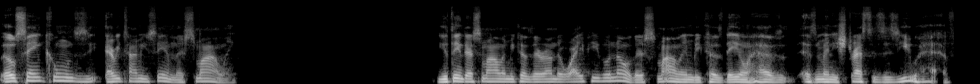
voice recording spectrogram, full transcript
Those same coons, every time you see them, they're smiling. You think they're smiling because they're under white people? No, they're smiling because they don't have as many stresses as you have.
